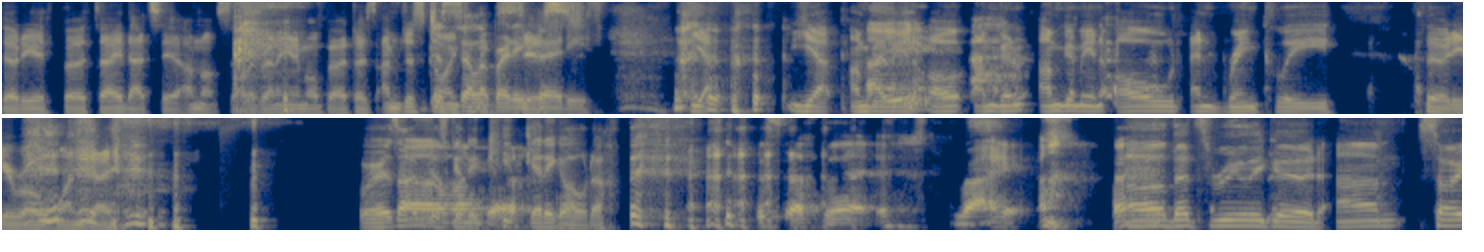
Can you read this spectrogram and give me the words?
30th birthday, that's it. I'm not celebrating any more birthdays. I'm just, Just going celebrating to exist. 30s. Yeah. Yep, I'm gonna be an old. I'm gonna I'm gonna be an old and wrinkly 30 year old one day. Whereas I'm Oh just going to keep getting older. Right. Oh, that's really good. Um, so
